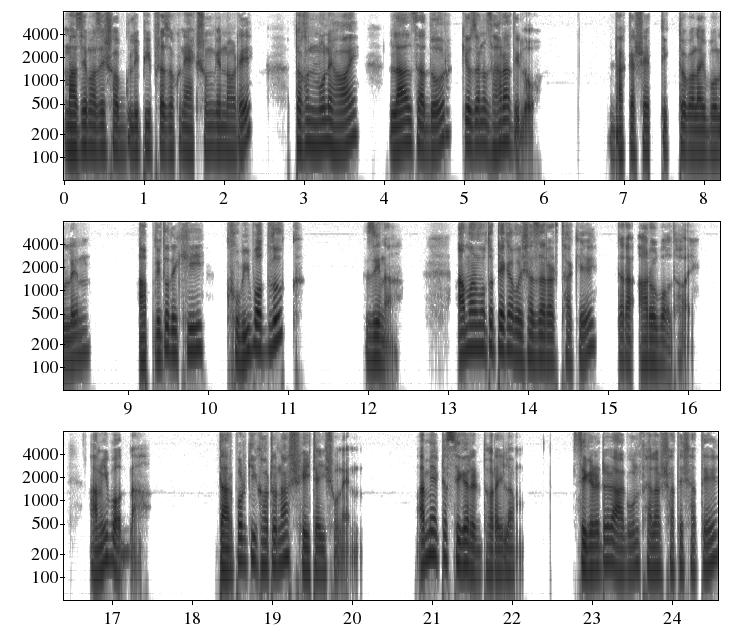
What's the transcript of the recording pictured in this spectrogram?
মাঝে মাঝে সবগুলি পিঁপড়া যখন একসঙ্গে নড়ে, তখন মনে হয় লাল চাদর কেউ যেন ঝাড়া দিল। ডাক্তার সাহেব তিক্ত গলায় বললেন, আপনি তো দেখি খুবই বদলোক। জি না আমার মতো টাকা পয়সা যারার থাকে, তারা আরও বদ হয়। আমি বদ না। তারপর কি ঘটনা? সেইটাই শুনেন। আমি একটা সিগারেট ধরাইলাম। সিগারেটের আগুন ফেলার সাথে সাথে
